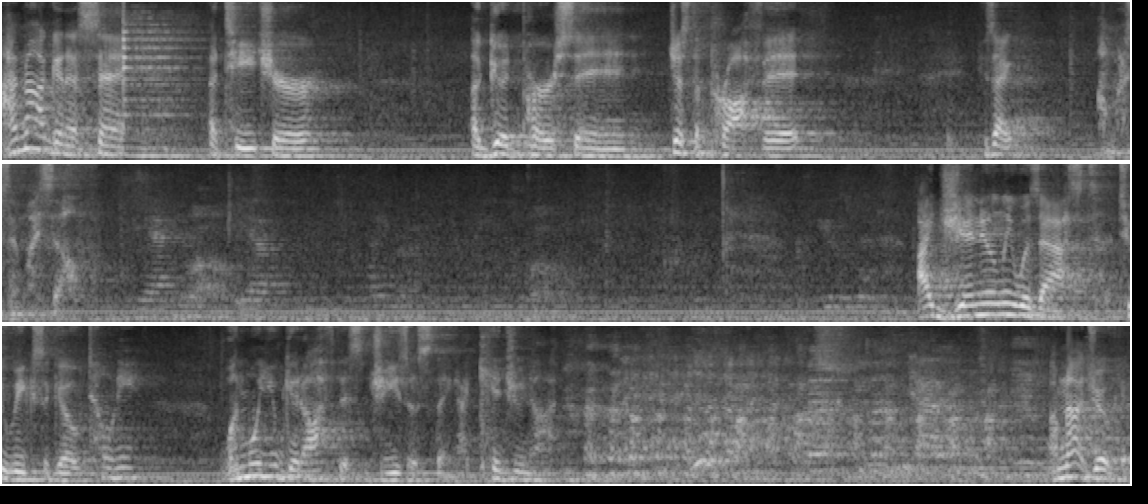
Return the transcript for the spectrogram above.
I'm not going to send a teacher, a good person, just a prophet. He's like, I'm going to send myself. I genuinely was asked two weeks ago, Tony, when will you get off this Jesus thing? I kid you not. I'm not joking.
